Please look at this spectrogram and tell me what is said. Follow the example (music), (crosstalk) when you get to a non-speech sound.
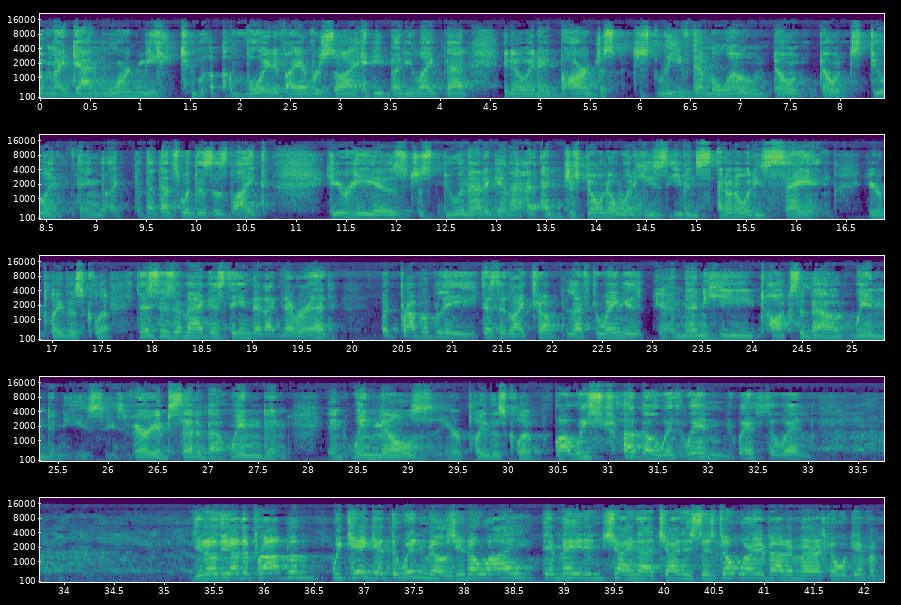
what my dad warned me (laughs) to avoid if I ever saw anybody like that, you know, in a bar. Just just leave them alone. Don't don't do anything like that. That's what this is like here he is just doing that again. I, I just don't know what he's even, I don't know what he's saying. Here, play this clip. This is a magazine that I've never read, but probably doesn't like Trump. Left wing is. Yeah, and then he talks about wind, and he's he's very upset about wind and and windmills. Here, play this clip. While we struggle with wind, where's the wind? You know the other problem? We can't get the windmills. You know why? They're made in China. China says, don't worry about America. We'll give them.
